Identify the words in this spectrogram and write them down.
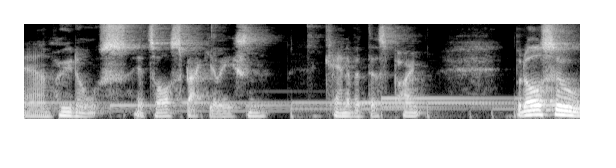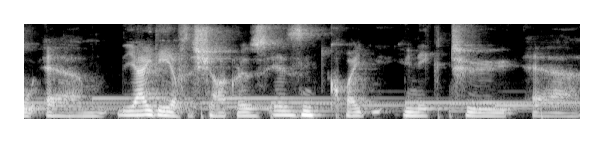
Um, who knows? It's all speculation, kind of at this point. But also, um, the idea of the chakras isn't quite unique to uh,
